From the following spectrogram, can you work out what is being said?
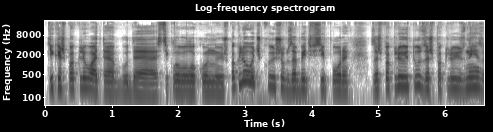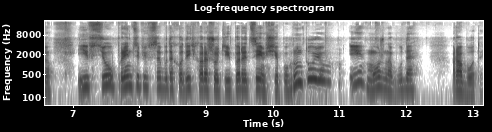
Тільки шпаклювати треба буде стекловолоконною шпакльовочкою, щоб забити всі пори. Зашпаклюю тут, зашпаклюю знизу. І все, в принципі, все буде ходити хорошо. Тільки перед цим ще погрунтую і можна буде працювати.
